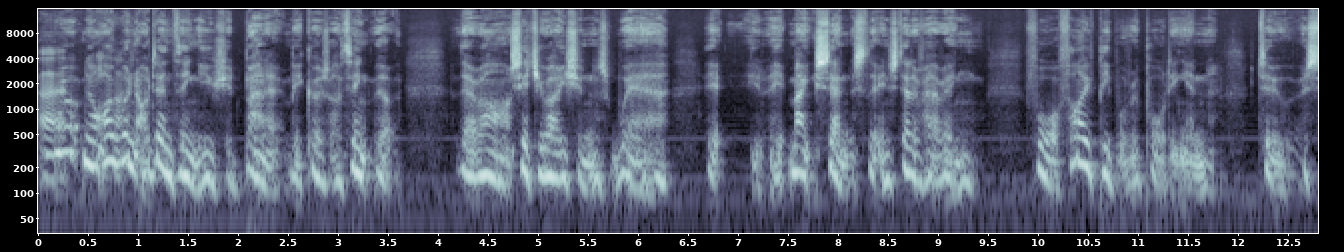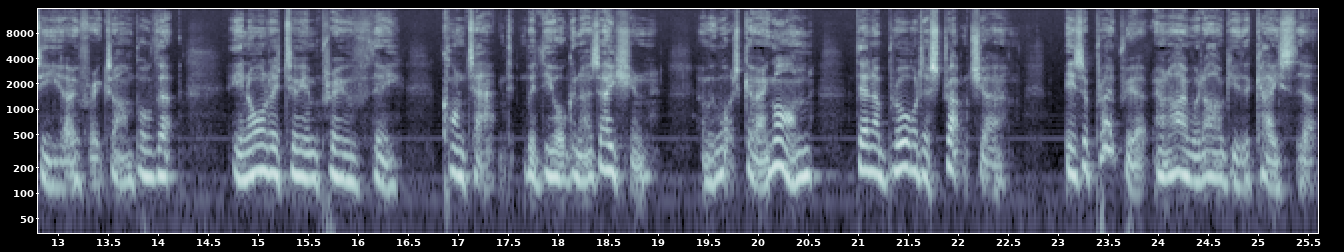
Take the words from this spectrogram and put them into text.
Uh, well, no, I wouldn't. I don't think you should ban it because I think that there are situations where it it makes sense that instead of having four or five people reporting in to a CEO, for example, that in order to improve the contact with the organisation and with what's going on, then a broader structure is appropriate. And I would argue the case that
